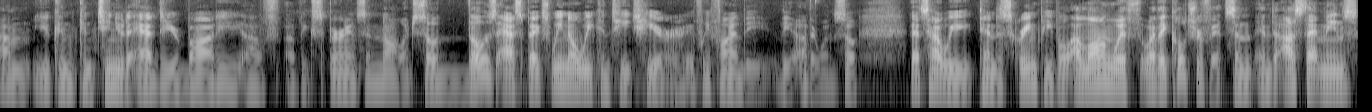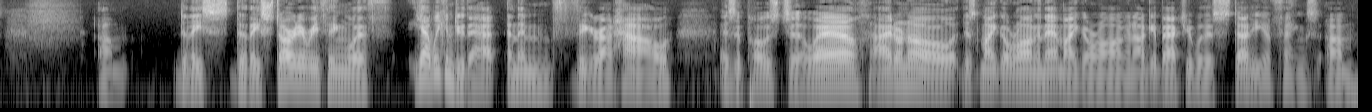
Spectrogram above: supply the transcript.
um, you can continue to add to your body of, of experience and knowledge. So those aspects we know we can teach here if we find the the other ones. So that's how we tend to screen people, along with where they culture fits, and and to us that means, um, do they do they start everything with yeah we can do that, and then figure out how. As opposed to, well, I don't know, this might go wrong and that might go wrong, and I'll get back to you with a study of things. Um,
